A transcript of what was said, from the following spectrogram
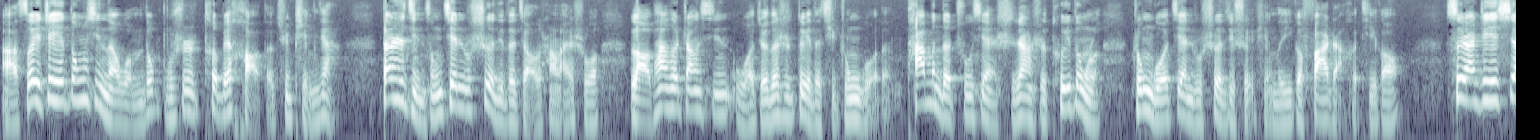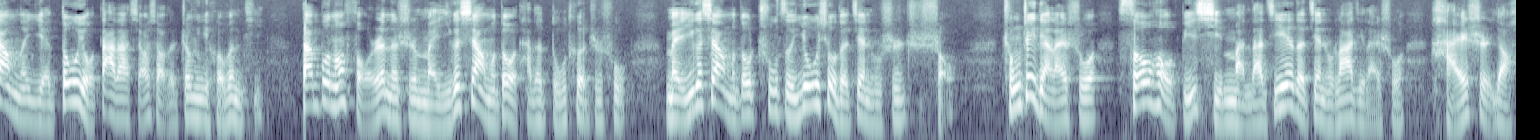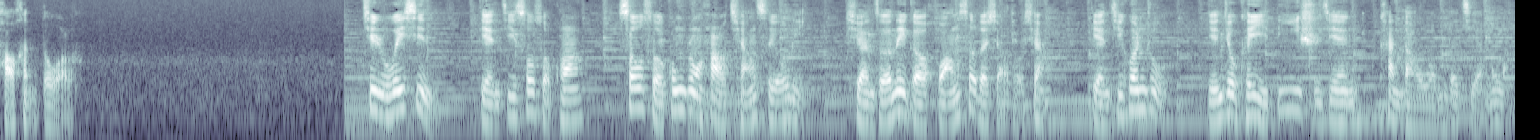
啊，所以这些东西呢我们都不是特别好的去评价。但是，仅从建筑设计的角度上来说，老潘和张欣，我觉得是对得起中国的。他们的出现实际上是推动了中国建筑设计水平的一个发展和提高。虽然这些项目呢也都有大大小小的争议和问题，但不能否认的是，每一个项目都有它的独特之处，每一个项目都出自优秀的建筑师之手。从这点来说，SOHO 比起满大街的建筑垃圾来说，还是要好很多了。进入微信，点击搜索框，搜索公众号“强词有理”，选择那个黄色的小头像，点击关注，您就可以第一时间看到我们的节目了。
